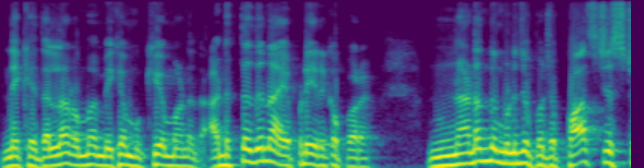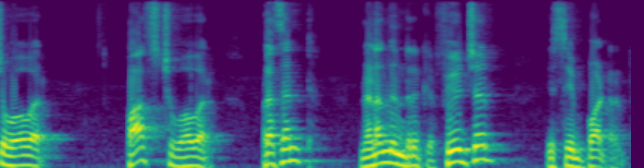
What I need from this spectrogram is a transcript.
இன்னைக்கு இதெல்லாம் ரொம்ப மிக முக்கியமானது. அடுத்தது நான் எப்படி இருக்க போகிறேன் நடந்து முடிஞ்சு போச்சு. Past is over past over present நடந்துட்டு இருக்கு ஃப்யூச்சர் இஸ் இம்பார்ட்டண்ட்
